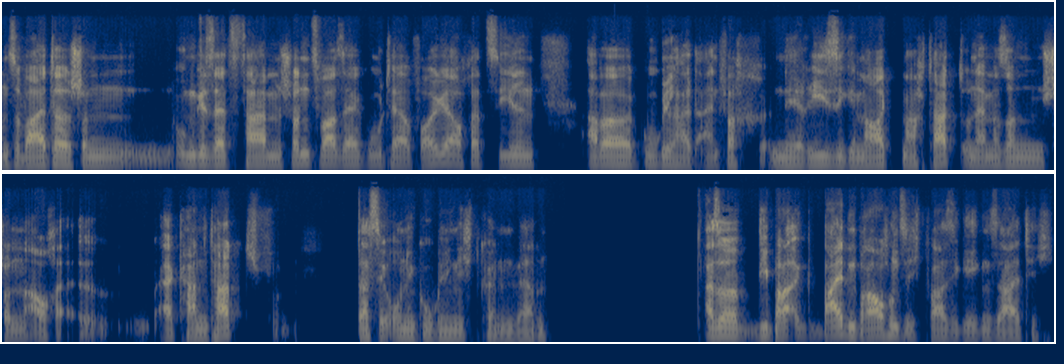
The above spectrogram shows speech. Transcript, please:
und so weiter schon umgesetzt haben, schon zwar sehr gute Erfolge auch erzielen, aber Google halt einfach eine riesige Marktmacht hat und Amazon schon auch äh, erkannt hat, dass sie ohne Google nicht können werden. Also die beiden brauchen sich quasi gegenseitig.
